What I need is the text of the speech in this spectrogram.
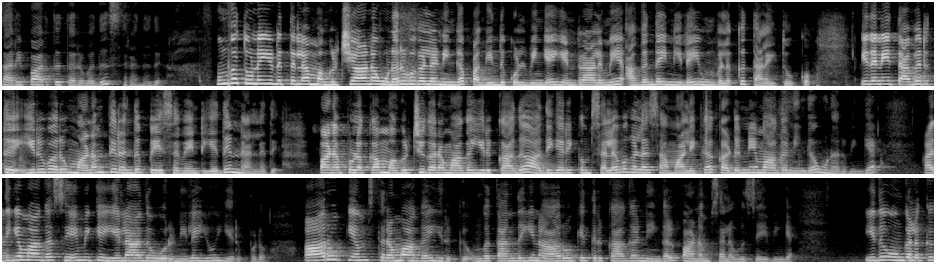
சரிபார்த்து தருவது சிறந்தது. உங்கள் துணையிடத்தில் மகிழ்ச்சியான உணர்வுகளை நீங்கள் பகிர்ந்து கொள்வீங்க. என்றாலுமே அகந்தை நிலை உங்களுக்கு தலை தூக்கும். இதனை தவிர்த்து இருவரும் மனம் திறந்து பேச வேண்டியது நல்லது. பணப்புழக்கம் மகிழ்ச்சிகரமாக இருக்காது. அதிகரிக்கும் செலவுகளை சமாளிக்க கடுமையமாக நீங்கள் உணர்வீங்க. அதிகமாக சேமிக்க இயலாத ஒரு நிலையும் ஏற்படும். ஆரோக்கியம் ஸ்திரமாக இருக்குது உங்கள் தந்தையின் ஆரோக்கியத்திற்காக நீங்கள் பணம் செலவு செய்வீங்க. இது உங்களுக்கு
